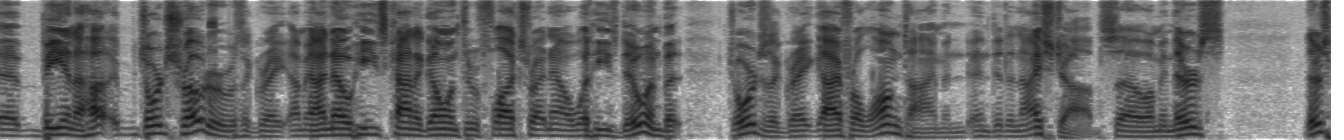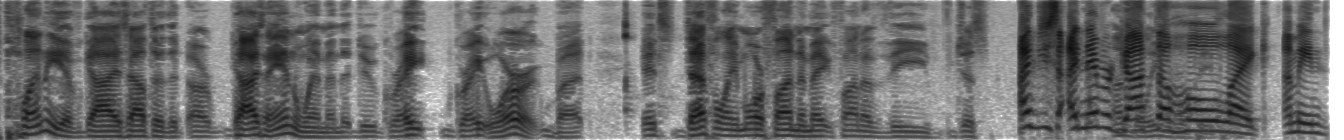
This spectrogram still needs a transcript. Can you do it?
uh, be in a George Schroeder was a great. I mean, I know he's kind of going through flux right now what he's doing, but George is a great guy for a long time and and did a nice job. So I mean, there's there's plenty of guys out there that are guys and women that do great great work, but it's definitely more fun to make fun of the just I just I never got the whole people. like I mean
